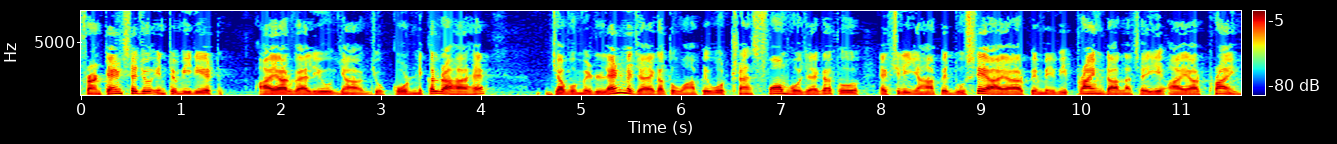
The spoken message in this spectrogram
فرنٹ اینڈ سے جو انٹرمیڈیٹ آئی آر ویلو یا جو کوڈ نکل رہا ہے جب وہ مڈل لینڈ میں جائے گا تو وہاں پہ وہ ٹرانسفارم ہو جائے گا تو ایکچولی یہاں پہ دوسرے آئی آر پہ میں بھی پرائم ڈالنا چاہیے آئی آر پرائم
